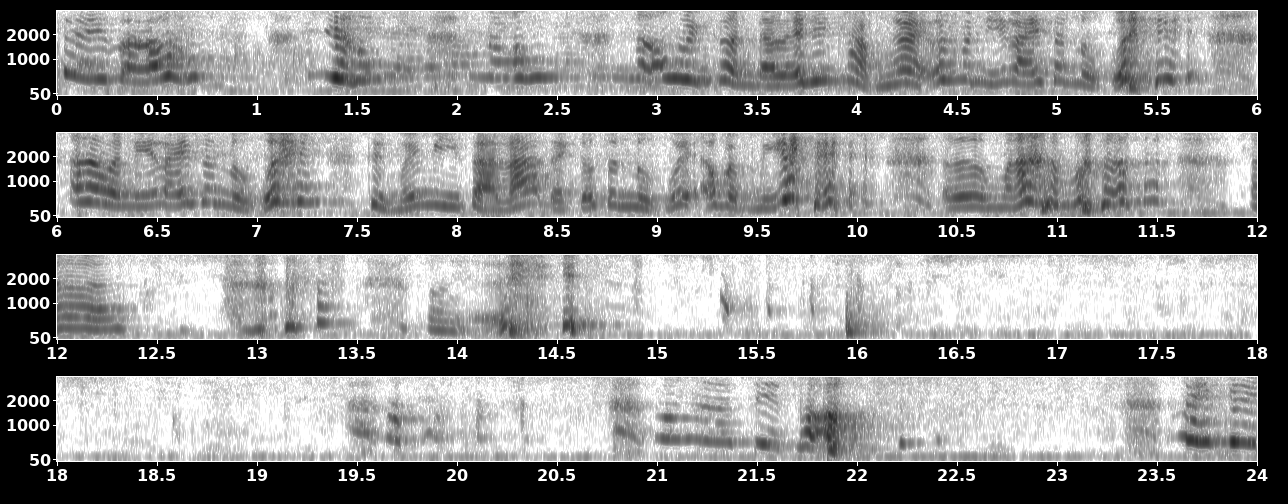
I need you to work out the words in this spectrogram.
ไข่เบาเดี๋ยวน้อง น้องเป็นคนอะไรที่ขับง่ายวันนี้ไลฟ์สนุกเว้ยวันนี้ไลฟ์สนุกเว้ยถึงไม่มีสาระแต่ก็สนุกเว้ยเอาแบบนี้ เออมามาเออบังเออชิบังเอิญติดต่อไม่เคย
